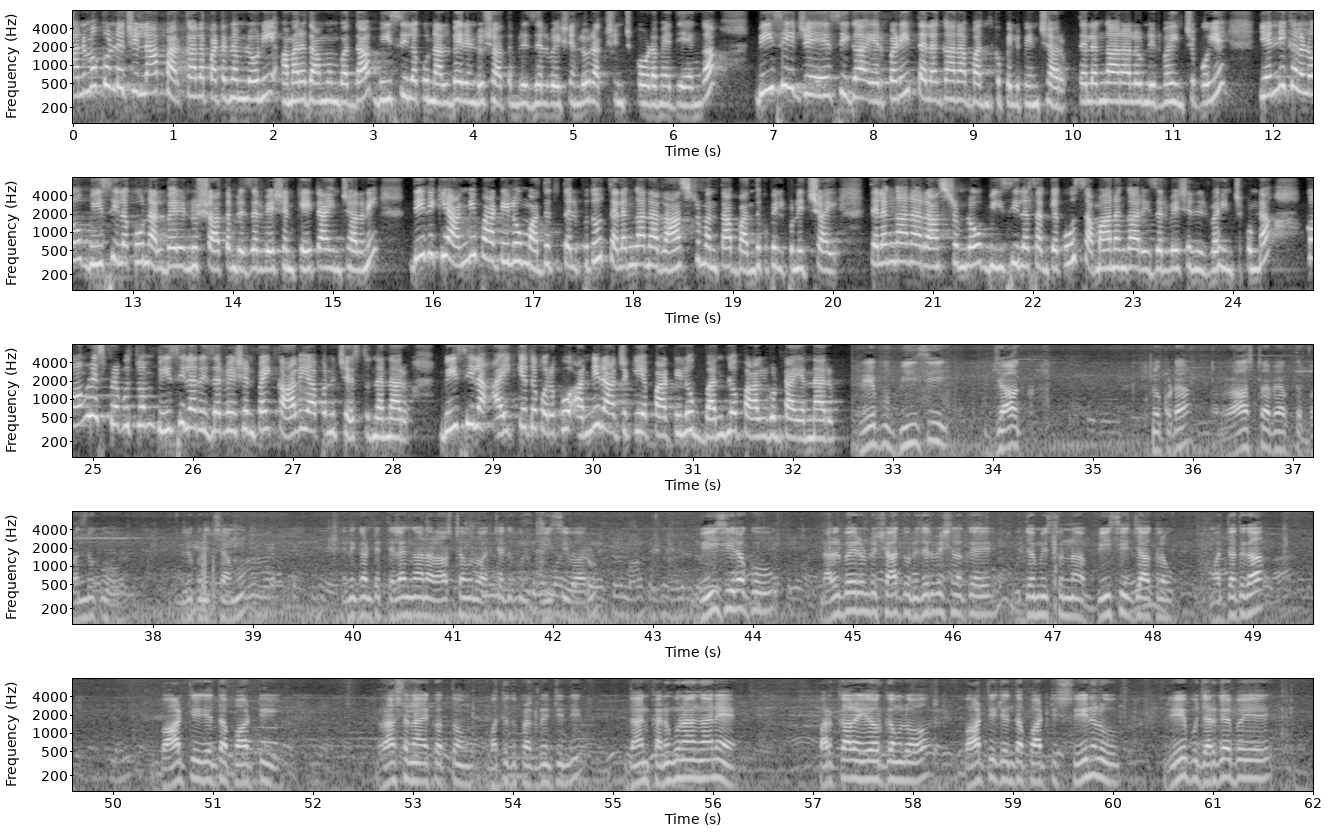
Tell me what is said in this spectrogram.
హనుమకొండ జిల్లా పర్కాల పట్టణంలోని అమరధామం వద్ద బీసీలకు నలభై రెండు శాతం రిజర్వేషన్లు రక్షించుకోవడమే ధ్యేయంగా బీసీ జేఏసీగా ఏర్పడి తెలంగాణ బంద్కు పిలిపించారు. తెలంగాణలో నిర్వహించబోయే ఎన్నికలలో బీసీలకు నలభై రెండు శాతం రిజర్వేషన్ కేటాయించాలని దీనికి అన్ని పార్టీలు మద్దతు తెలుపుతూ తెలంగాణ రాష్ట్రమంతా బంద్కు పిలుపునిచ్చాయి. తెలంగాణ రాష్ట్రంలో బీసీల సంఖ్యకు సమానంగా రిజర్వేషన్ నిర్వహించకుండా కాంగ్రెస్ ప్రభుత్వం బీసీల రిజర్వేషన్ పై కాలయాపన చేస్తుందన్నారు. బీసీల ఐక్యత కొరకు అన్ని రాజకీయ పార్టీలు బంద్లో పాల్గొంటాయన్నారు. రేపు బీసీ జాక్ కూడా రాష్ట్ర వ్యాప్త బంద్కు పిలుపునిచ్చాము. ఎందుకంటే తెలంగాణ రాష్ట్రంలో అత్యధికులు బీసీ వారు. బీసీలకు నలభై రెండు శాతం రిజర్వేషన్లకై ఉద్యమిస్తున్న బీసీ జాకుల మద్దతుగా భారతీయ జనతా పార్టీ రాష్ట్ర నాయకత్వం మద్దతు ప్రకటించింది. దానికి అనుగుణంగానే పర్కాల నియోజకవర్గంలో భారతీయ జనతా పార్టీ శ్రేణులు రేపు జరగబోయే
